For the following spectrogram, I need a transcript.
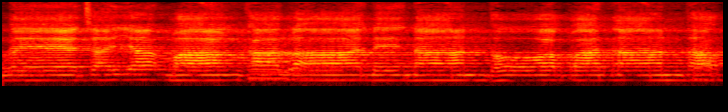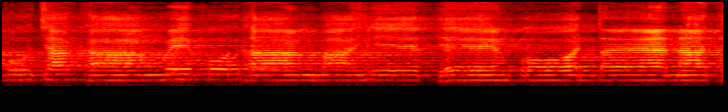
เมชยมังคลาเนนันโทปนันทปุชคังเวพุทังมหิตเทงปุนเตนะเท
